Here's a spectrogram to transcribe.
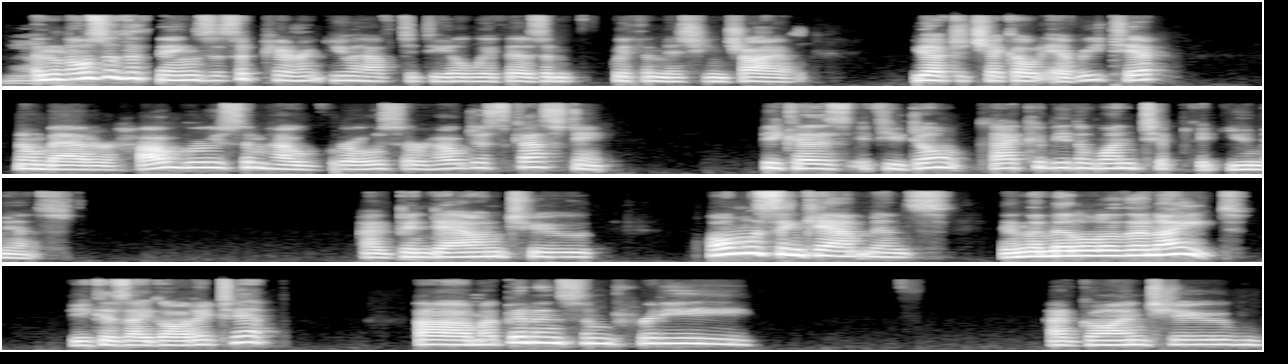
Yeah. And those are the things as a parent you have to deal with as a with a missing child. You have to check out every tip, no matter how gruesome, how gross, or how disgusting. Because if you don't, that could be the one tip that you missed. I've been down to homeless encampments in the middle of the night because I got a tip. Um, I've been in some pretty I've gone to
